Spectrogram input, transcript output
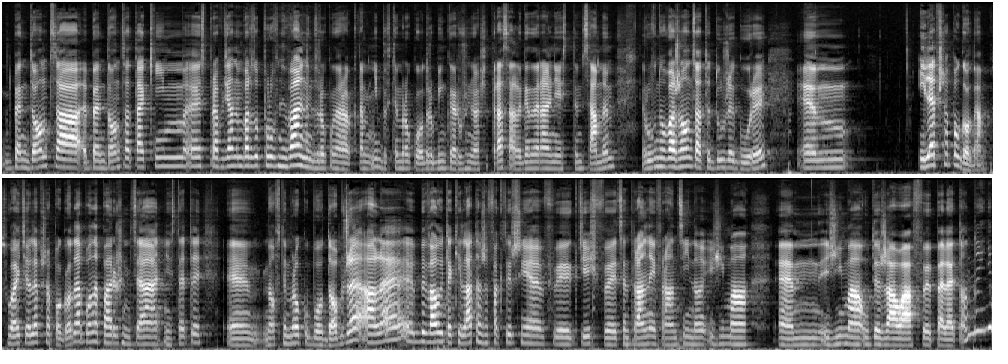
będąca, będąca takim e, sprawdzianem bardzo porównywalnym z roku na rok. Tam niby w tym roku odrobinkę różniła się trasa, ale generalnie jest tym samym. Równoważąca te duże góry. I lepsza pogoda. Słuchajcie, lepsza pogoda, bo na Paryż Nicea niestety no, w tym roku było dobrze, ale bywały takie lata, że faktycznie w, gdzieś w centralnej Francji no, zima zima uderzała w peleton, no i nie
